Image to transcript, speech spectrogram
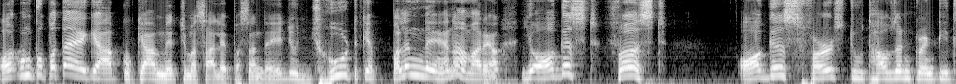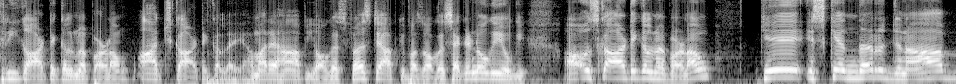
और उनको पता है कि आपको क्या मिर्च मसाले पसंद है जो झूठ के पलंदे हैं ना हमारे यहाँ, ये अगस्त फ़र्स्ट अगस्त फ़र्स्ट 2023 का आर्टिकल मैं पढ़ रहा हूँ। आज का आर्टिकल है हमारे यहाँ अभी अगस्त फ़र्स्ट है, आपके पास अगस्त सेकंड हो गई होगी। उसका आर्टिकल मैं पढ़ रहा हूँ कि इसके अंदर जनाब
